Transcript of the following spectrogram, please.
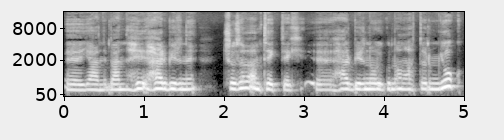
e, yani ben he, her birini çözemem tek tek e, her birine uygun anahtarım yok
